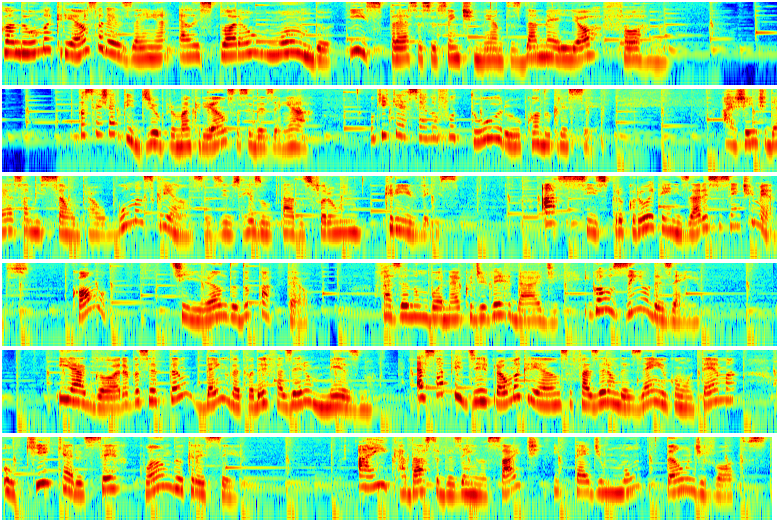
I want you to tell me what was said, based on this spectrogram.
Quando uma criança desenha, ela explora o mundo e expressa seus sentimentos da melhor forma. Você já pediu para uma criança se desenhar? O que quer ser no futuro quando crescer? A gente deu essa missão para algumas crianças e os resultados foram incríveis. A Cis procurou eternizar esses sentimentos. Como? Tirando do papel, fazendo um boneco de verdade, igualzinho ao desenho. E agora você também vai poder fazer o mesmo. É só pedir para uma criança fazer um desenho com o tema O que quero ser quando crescer. Aí cadastra o desenho no site e pede um montão de votos.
